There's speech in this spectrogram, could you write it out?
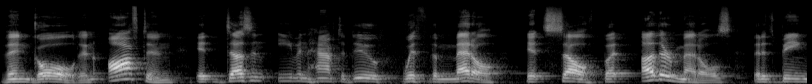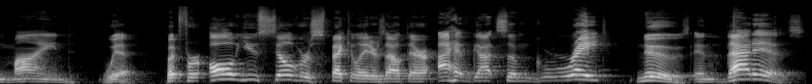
than gold, and often it doesn't even have to do with the metal itself, but other metals that it's being mined with. But for all you silver speculators out there, I have got some great news, and that is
